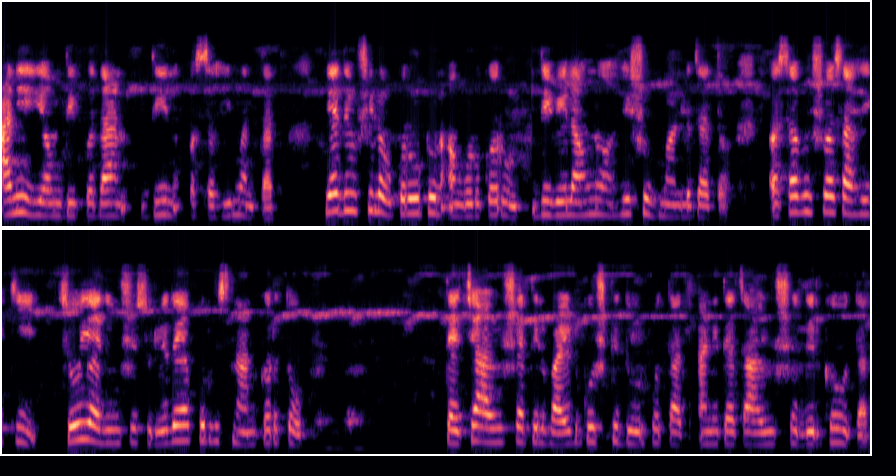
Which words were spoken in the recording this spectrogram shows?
आणि यमदीपदान दिन असंही म्हणतात. या दिवशी लवकर उठून आंघोळ करून दिवे लावणं हे शुभ मानलं जातं. असा विश्वास आहे की जो या दिवशी सूर्योदयापूर्वी स्नान करतो, त्याच्या आयुष्यातील वाईट गोष्टी दूर होतात आणि त्याचं आयुष्य दीर्घ होतात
